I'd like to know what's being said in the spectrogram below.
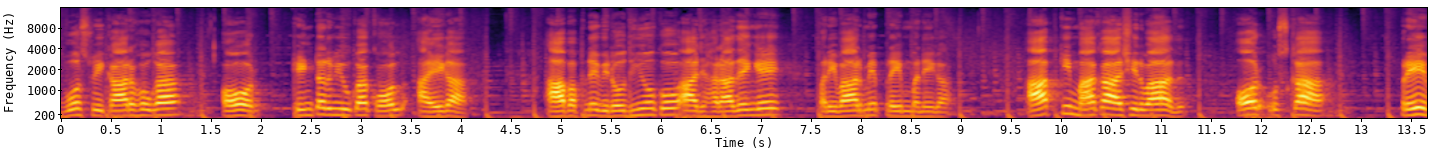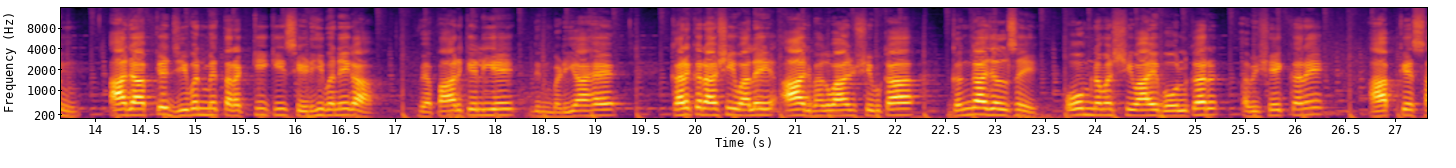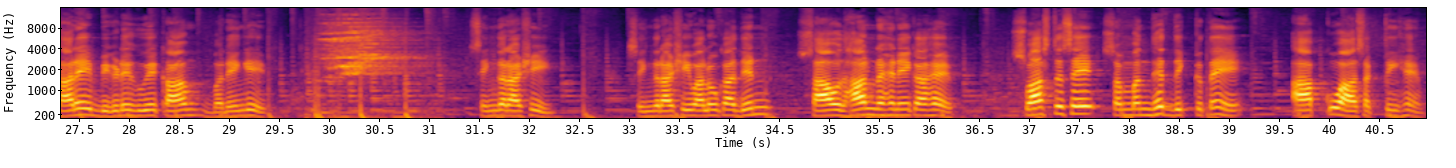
वो स्वीकार होगा और इंटरव्यू का कॉल आएगा। आप अपने विरोधियों को आज हरा देंगे, परिवार में प्रेम बनेगा। आपकी माँ का आशीर्वाद और उसका प्रेम आज आपके जीवन में तरक्की की सीढ़ी बनेगा। व्यापार के लिए दिन बढ़िया है। कर्क राशि वाले आज भगवान शिव का गंगा जल से ओम नमः शिवाय बोलकर अभिषेक करें। आपके सारे बिगड़े हुए काम बनेंगे। सिंह राशि। सिंह राशि वालों का दिन सावधान रहने का है। स्वास्थ्य से संबंधित दिक्कतें आपको आ सकती हैं।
